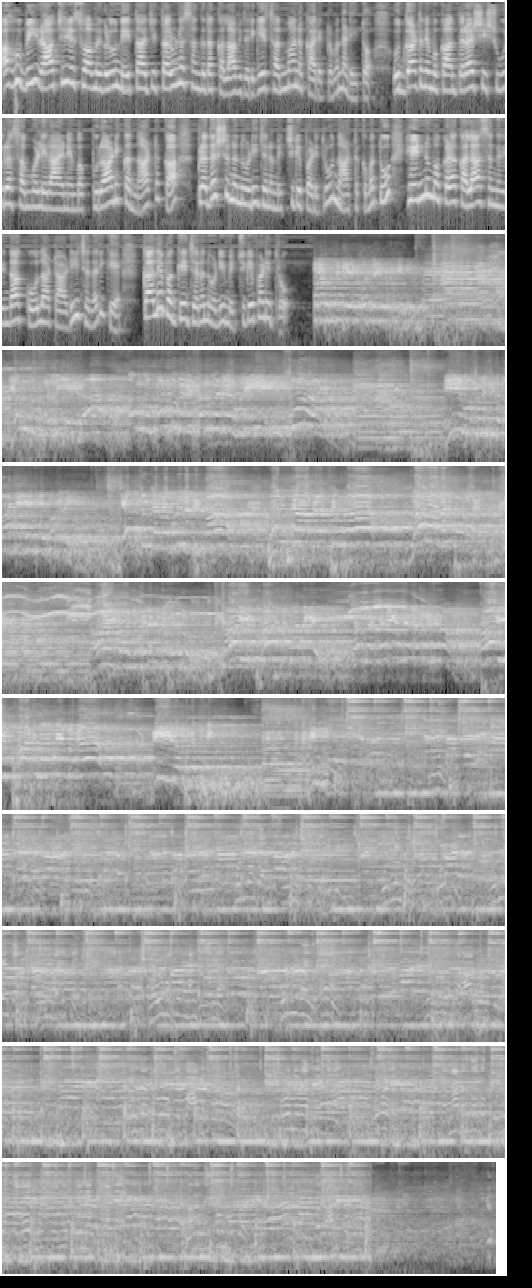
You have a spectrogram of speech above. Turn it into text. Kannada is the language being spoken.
ಅಹುಬಿ ರಾಜಯ್ಯ ಸ್ವಾಮಿಗಳು ನೇತಾಜಿ ತರುಣ ಸಂಘದ ಕಲಾವಿದರಿಗೆ ಸನ್ಮಾನ ಕಾರ್ಯಕ್ರಮ ನಡೆಯಿತು. ಉದ್ಘಾಟನೆ ಮುಖಾಂತರ ಶ್ರೀ ಶೂರ ಸಂಗೊಳ್ಳಿ ಎಂಬ ಪುರಾಣಿಕ ನಾಟಕ ಪ್ರದರ್ಶನ ನೋಡಿ ಜನ ಮೆಚ್ಚುಗೆ ಪಡೆದರು. ನಾಟಕ ಮತ್ತು ಹೆಣ್ಣು ಮಕ್ಕಳ ಕಲಾ ಸಂಘದಿಂದ ಕೋಲಾಟ ಆಡಿ ಜನರಿಗೆ ಕಲೆ ಬಗ್ಗೆ ಜನ ನೋಡಿ ಮೆಚ್ಚುಗೆ ಪಡೆದರು.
